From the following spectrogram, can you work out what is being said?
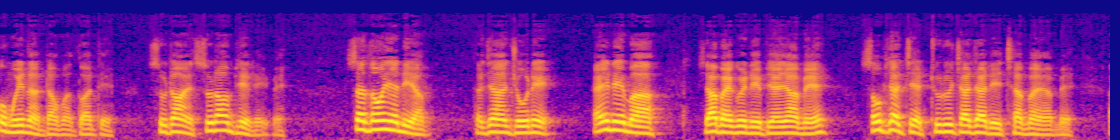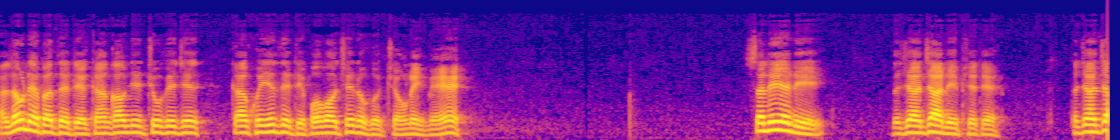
ကိုမွေးနံတောင်းမှသွားတင်ဆူတောင်းရင်ဆူတောင်းပြည့်လိမ့်မယ်73ရက်နေ့ကတကြံဂျိုးနေ့အဲ့ဒီမှာရပိုင်ခွင့်တွေပြန်ရမယ် ဆုံးဖြတ်ချက်ထူးထူးခြားခြားတွေချမှတ်ရမယ်အလုံးနဲ့ပတ်သက်တဲ့ကံကောင်းခြင်းကြိုးပေးခြင်းကံခွင့်ရည်တွေပေါ်ပေါက်ခြင်းတို့ကိုကြုံလိမ့်မယ်14ရက်နေ့တကြံကြနေ့ဖြစ်တယ်တကြံကြ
